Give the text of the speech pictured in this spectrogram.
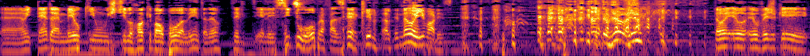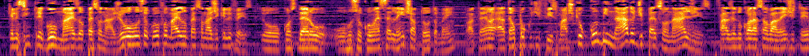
É, eu entendo, é meio que um estilo rock balboa ali, entendeu? Ele, ele se doou pra fazer aquilo ali. Não ri, Maurício. tu viu aí? Então eu, eu vejo que, que ele se entregou mais ao personagem. O Russell Crowe foi mais um personagem que ele fez. Eu considero o Russell Crowe um excelente ator também. Até, até um pouco difícil, mas acho que o combinado de personagens fazendo o Coração Valente ter,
